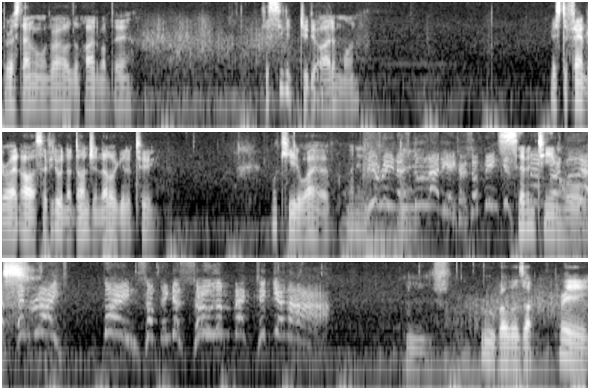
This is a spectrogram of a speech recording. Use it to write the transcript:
the rest animal ones, right? There's an item up there. Guess you could do the item one. It's defend, right? Oh, so if you do it in a dungeon, that'll get it too. What key do I have? I need The no. gladiators are being 17 dismembered holes. left and right. Find something to sew them back together. Hmm. Ooh, bubbles up. Hooray.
